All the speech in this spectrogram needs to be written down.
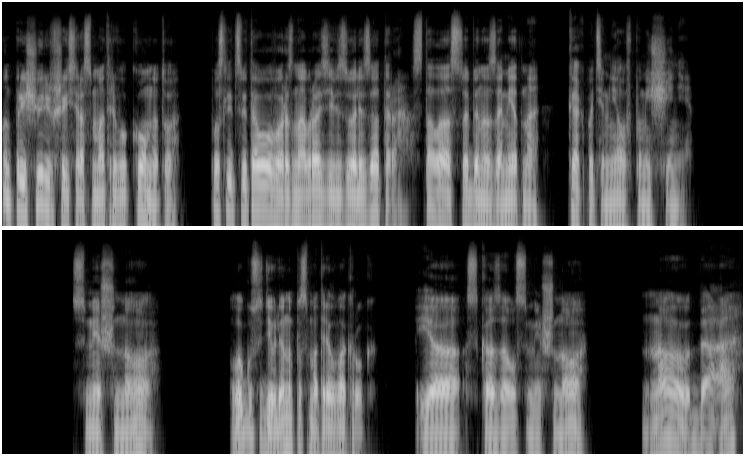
Он прищурившись рассматривал комнату. После цветового разнообразия визуализатора стало особенно заметно, как потемнело в помещении. Смешно. Логус удивленно посмотрел вокруг. Я сказал смешно. Ну да.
